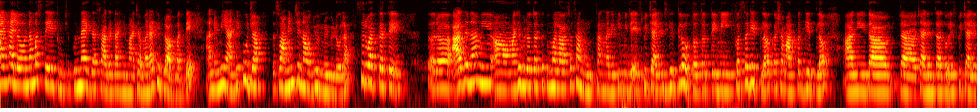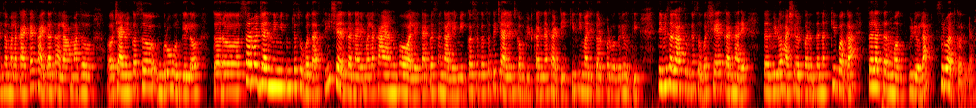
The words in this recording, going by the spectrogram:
Hi hello नमस्ते. तुमचे पुन्हा एकदा स्वागत आहे माझ्या मराठी ब्लॉगमध्ये आणि मी आहे पूजा. तर स्वामींचे नाव घेऊन मी व्हिडिओला सुरुवात करते. तर आज आहे ना मी माझ्या व्हिडिओतर्फे तुम्हाला असं सांग सांगणार आहे की मी जे एस पी चॅलेंज घेतलं होतं तर ते मी कसं घेतलं कशामार्फत घेतलं आणि त्या चॅलेंजचा जो एस पी चॅलेंजचा मला काय काय फायदा झाला माझं चॅनल कसं ग्रो होत गेलं तर सर्व जर्नी मी तुमच्यासोबत असती शेअर करणार आहे. मला काय अनुभव आले काय प्रसंग आले मी कसं कसं ते चॅलेंज कंप्लीट करण्यासाठी किती माझी तडफड वगैरे होती ते मी सगळं आज तुमच्यासोबत शेअर करणार आहे. तर व्हिडिओ हा शेवटपर्यंत नक्की बघा. चला तर मग व्हिडिओला सुरुवात करूया.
